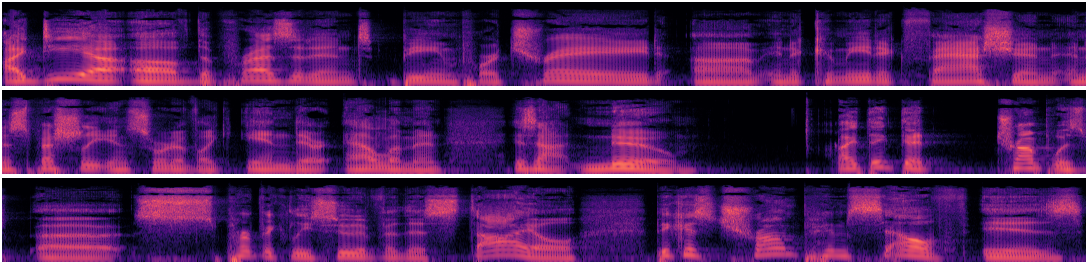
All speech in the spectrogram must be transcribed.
idea of the president being portrayed um, in a comedic fashion, and especially in sort of like in their element, is not new. I think that Trump was uh, perfectly suited for this style because Trump himself is,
